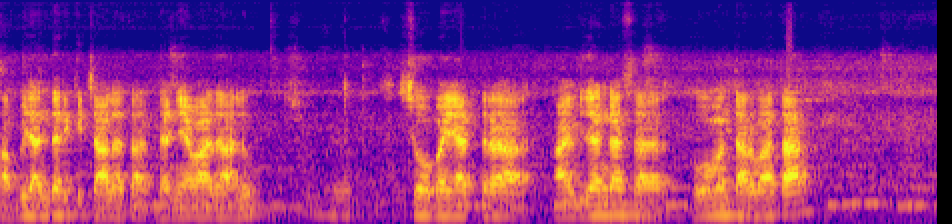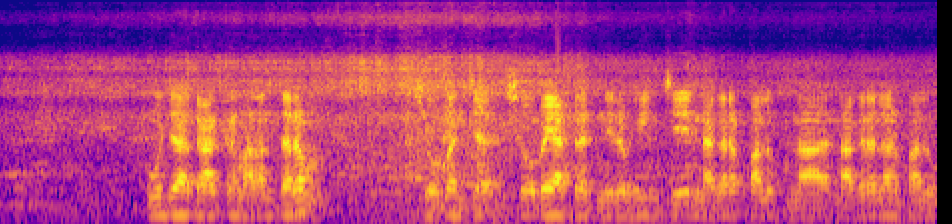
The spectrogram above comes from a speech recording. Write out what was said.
సభ్యులందరికీ చాలా ధన్యవాదాలు. శోభయాత్ర ఆ విధంగా స హోమం తర్వాత పూజా కార్యక్రమం అనంతరం శోభంచ శోభయాత్ర నిర్వహించి నగర పలు నగరంలోని పలు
